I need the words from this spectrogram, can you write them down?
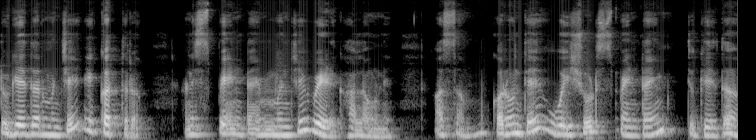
together म्हणजे एकत्र. आणि स्पेंड टाईम म्हणजे वेळ घालवणे. असं करून ते we should spend time together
